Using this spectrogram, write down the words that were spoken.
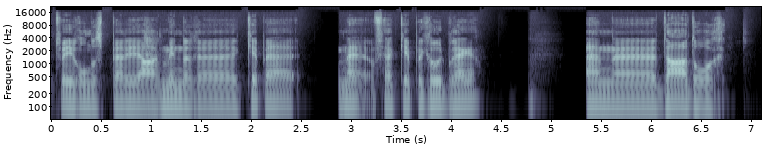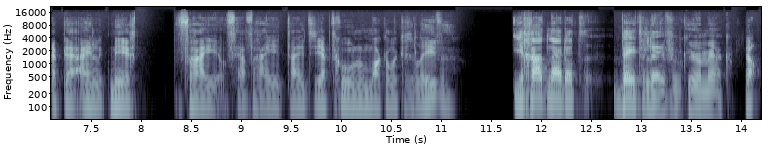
twee rondes per jaar minder kippen, me- of ja, kippen grootbrengen. En eh, daardoor heb je eigenlijk meer vrije, of ja, vrije tijd. Je hebt gewoon een makkelijker leven. Je gaat naar dat Beter Leven keurmerk. Ja.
